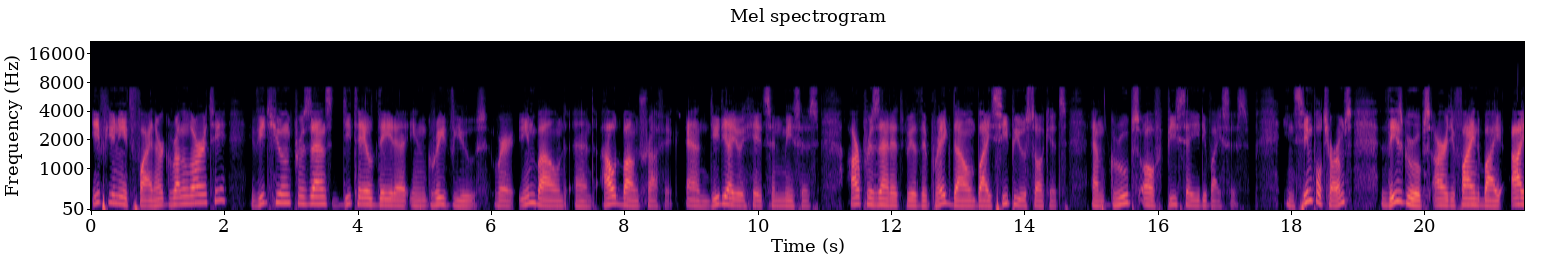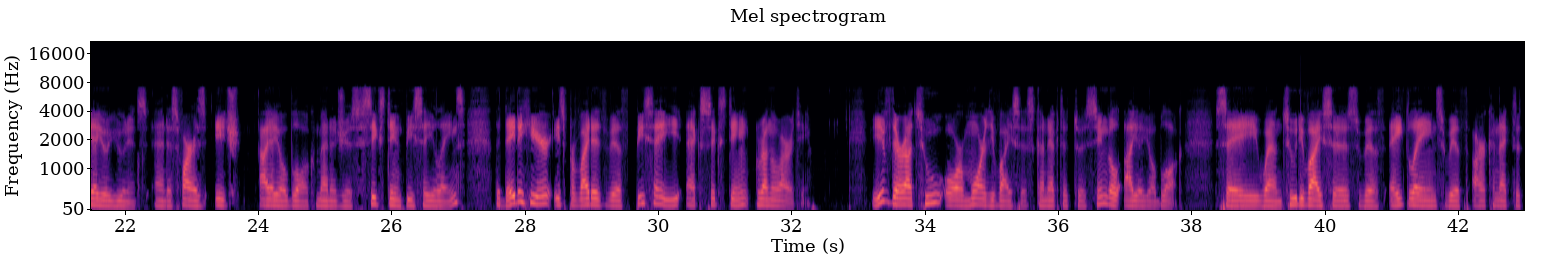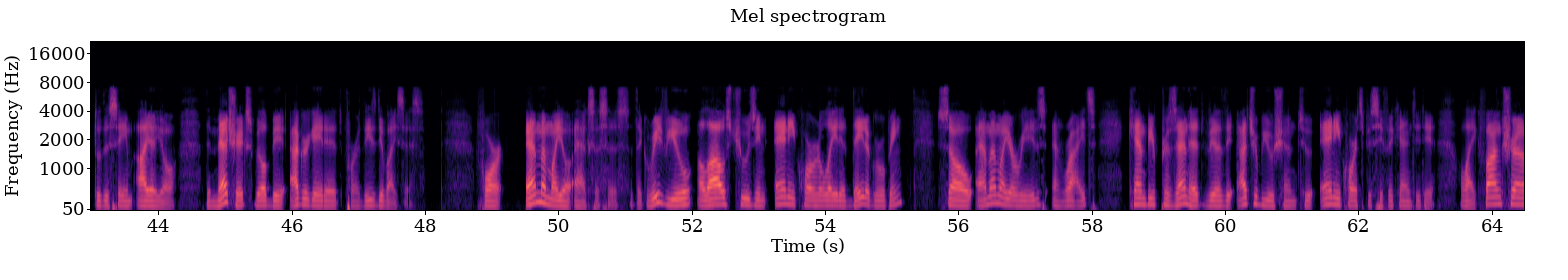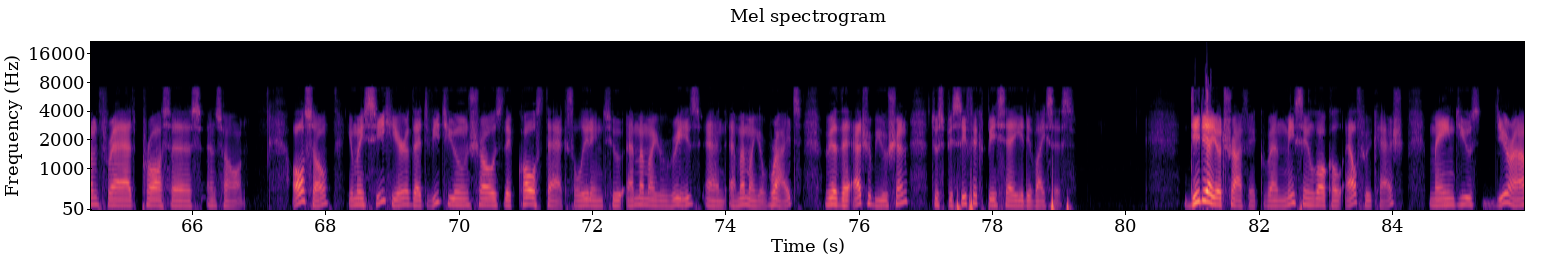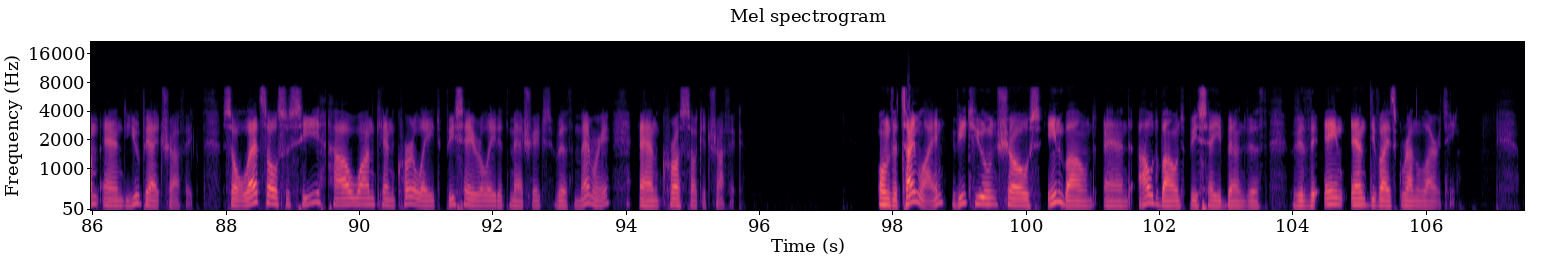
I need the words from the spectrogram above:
If you need finer granularity, vTune presents detailed data in grid views, where inbound and outbound traffic and DDIO hits and misses are presented with the breakdown by CPU sockets and groups of PCIe devices. In simple terms, these groups are defined by IIO units, and as far as each IIO block manages 16 PCIe lanes, the data here is provided with PCIe X16 granularity. If there are two or more devices connected to a single IIO block, say when two devices with 8 lanes width are connected to the same IIO, the metrics will be aggregated for these devices. For MMIO accesses. The grid view allows choosing any correlated data grouping, so MMIO reads and writes can be presented with the attribution to any core-specific entity, like function, thread, process, and so on. Also, you may see here that vTune shows the call stacks leading to MMIO reads and MMIO writes with the attribution to specific PCIe devices. DDIO traffic, when missing local L3 cache, may induce DRAM and UPI traffic. So let's also see how one can correlate PCI-related metrics with memory and cross-socket traffic. On the timeline, vTune shows inbound and outbound PCIe bandwidth with the end device granularity.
